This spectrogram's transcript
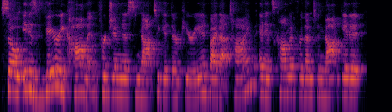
So it is very common for gymnasts not to get their period by that time and it's common for them to not get it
